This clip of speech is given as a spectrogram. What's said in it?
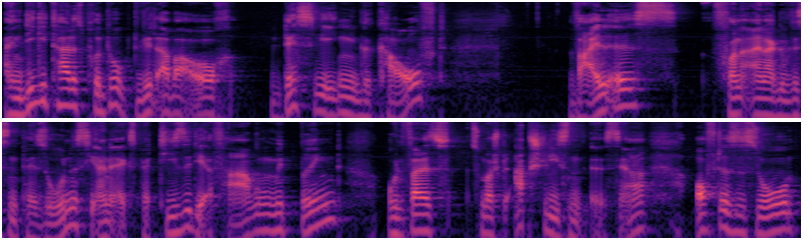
ein digitales Produkt wird aber auch deswegen gekauft, weil es von einer gewissen Person ist, die eine Expertise, die Erfahrung mitbringt und weil es zum Beispiel abschließend ist. Ja? Oft ist es so,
